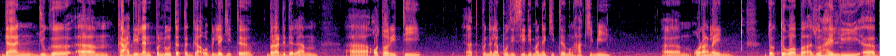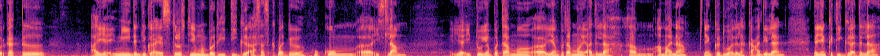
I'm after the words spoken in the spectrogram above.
dan juga um, keadilan perlu tertegak apabila kita berada dalam uh, authority ataupun dalam posisi di mana kita menghakimi um, orang lain. Dr. Wabak Azulhaili uh, berkata ayat ini dan juga ayat seterusnya memberi tiga asas kepada hukum uh, Islam iaitu yang pertama uh, yang pertama adalah um, amanah yang kedua adalah keadilan dan yang ketiga adalah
